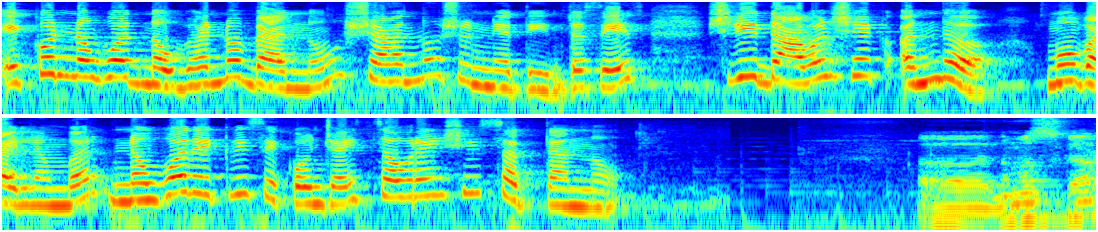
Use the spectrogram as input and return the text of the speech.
एकोणनव्वद नव्याण्णव ब्याण्णव शहाण्णव शून्य तीन तसेच श्री दावल शेख अंध मोबाईल नंबर नव्वद एकवीस एकोणचाळीस चौऱ्याऐंशी सत्त्याण्णव. नमस्कार.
